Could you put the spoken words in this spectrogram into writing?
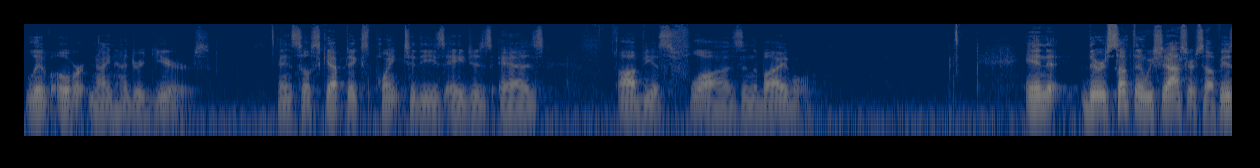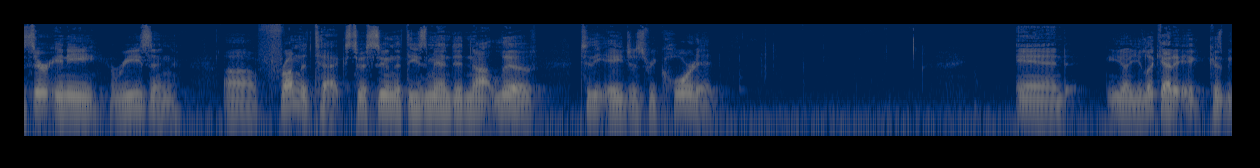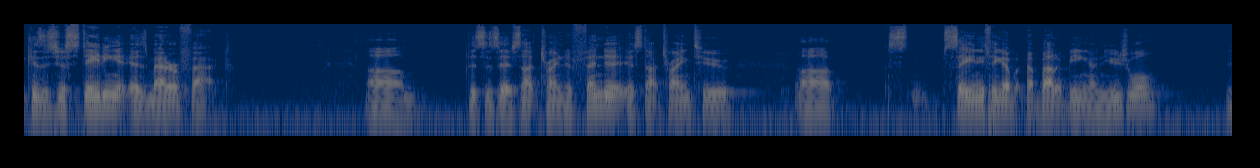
live over 900 years. And so skeptics point to these ages as obvious flaws in the Bible. And there is something we should ask ourselves is there any reason uh, from the text to assume that these men did not live to the ages recorded? And you know, you look at it because because it's just stating it as a matter of fact. Um, this is it. It's not trying to defend it. It's not trying to uh, say anything ab- about it being unusual.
